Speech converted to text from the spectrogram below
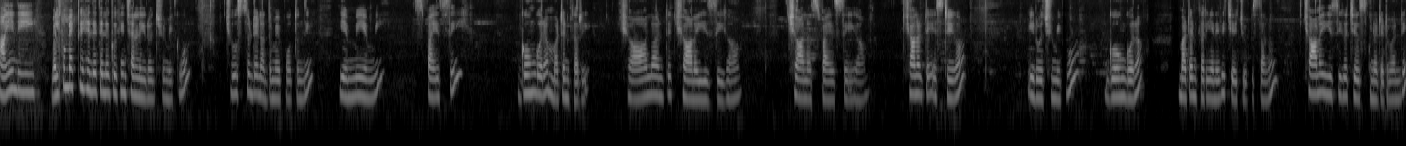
హాయ్ అండి. Welcome back to healthy Telugu cooking channel ఈరోజు మీకు. చూస్తుంటే అర్థమైపోతుంది. ఎమ్మి ఎమ్మి స్పైసీ గోంగూర మటన్ కర్రీ. చాలా అంటే చాలా ఈజీగా చాలా స్పైసీగా చాలా టేస్టీగా ఈరోజు మీకు గోంగూర మటన్ కర్రీ అనేది చేసి చూపిస్తాను. చాలా ఈజీగా చేసుకునేటటువంటి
